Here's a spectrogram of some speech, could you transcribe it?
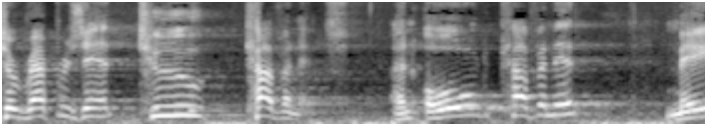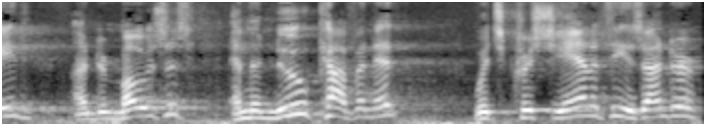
to represent two covenants an old covenant made under Moses, and the new covenant, which Christianity is under,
